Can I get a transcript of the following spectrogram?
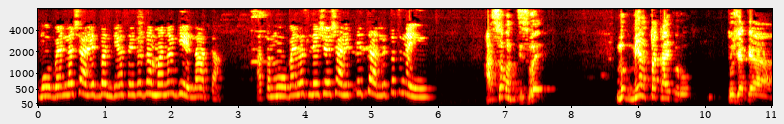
मोबाईलला शाळेत बंदी असायचा जमाना गेला आता. आता मोबाईल असल्याशिवाय शाळेत काही चालतच नाही. असं म्हणतेस वय. मग मी आता काय करू? तुझ्या त्या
